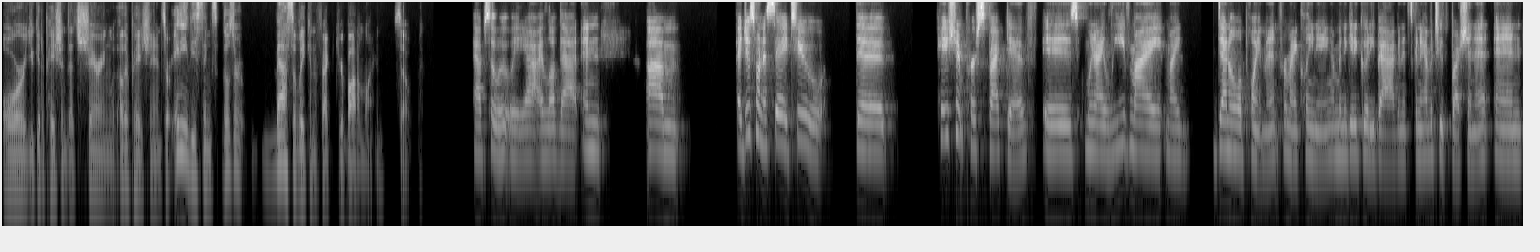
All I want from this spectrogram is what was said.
or you get a patient that's sharing with other patients, or any of these things, those are massively can affect your bottom line. So, absolutely. Yeah, I love that. And um, I just want to say, too, the patient perspective is when I leave my my dental appointment for my cleaning, I'm going to get a goodie bag and it's going to have a toothbrush in it. And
